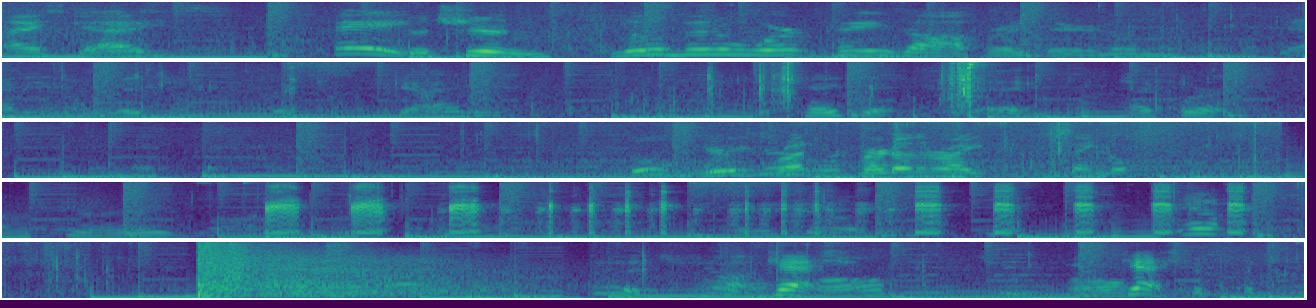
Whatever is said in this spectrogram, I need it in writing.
Nice, guys. Hey, Good shooting. a little bit of work pays off right there, doesn't it? Take it. Nice work. Run, bird on the right, single. Good shot. Cash. Paul. Cash.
